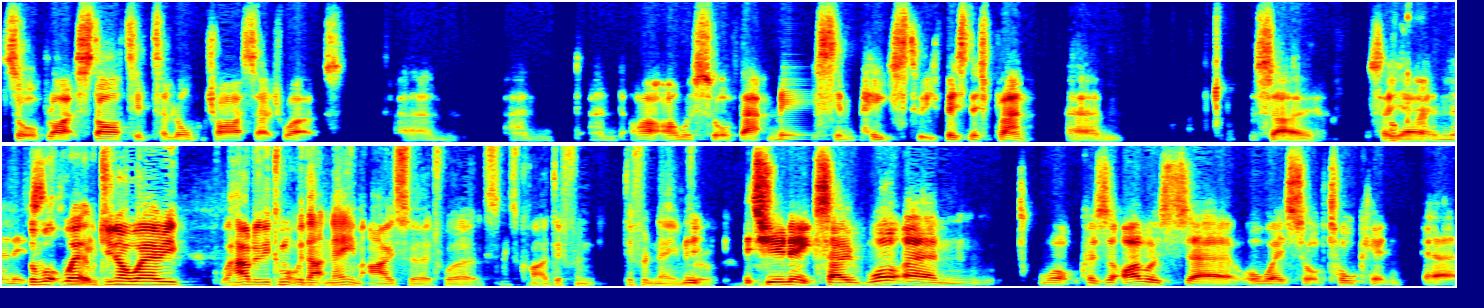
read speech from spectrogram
sort of like started to launch iSearch Works um, and and I, I, was sort of that missing piece to his business plan. Um, so so okay. yeah, and then it's. So what? Where, do you know where he? How did he come up with that name? iSearch Works. It's quite a different different name. It, it's unique. So what? Um, what? Because I was uh, always sort of talking uh,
